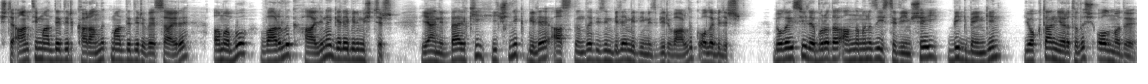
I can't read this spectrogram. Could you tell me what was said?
İşte antimaddedir, karanlık maddedir vesaire ama bu varlık haline gelebilmiştir. Yani belki hiçlik bile aslında bizim bilemediğimiz bir varlık olabilir. Dolayısıyla burada anlamanızı istediğim şey Big Bang'in yoktan yaratılış olmadığı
